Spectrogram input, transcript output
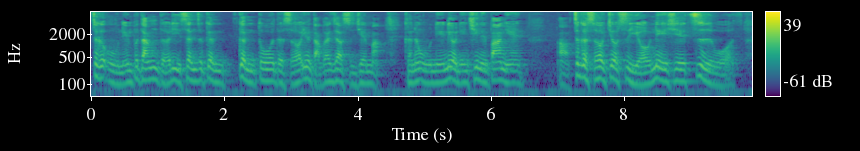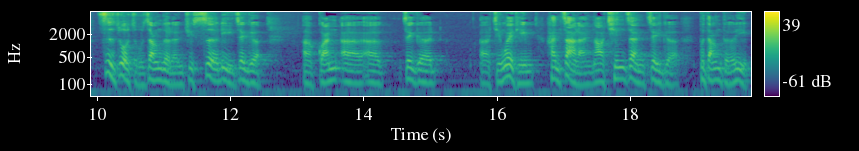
这个五年不当得利，甚至更更多的时候，因为打官司要时间嘛，可能五年、六年、七年、八年，啊，这个时候就是由那些自我自作主张的人去设立这个，呃管呃呃这个呃警卫亭和栅栏，然后侵占这个不当得利。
